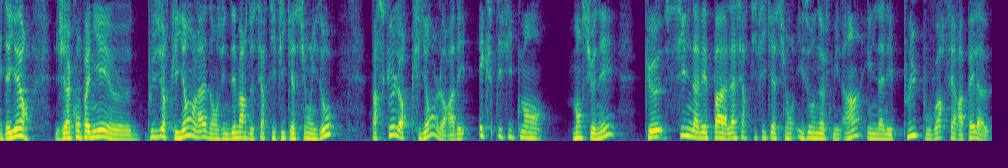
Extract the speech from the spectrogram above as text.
Et d'ailleurs, j'ai accompagné euh, plusieurs clients là dans une démarche de certification ISO, parce que leurs clients leur avaient explicitement mentionné que s'ils n'avaient pas la certification ISO 9001, ils n'allaient plus pouvoir faire appel à eux.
